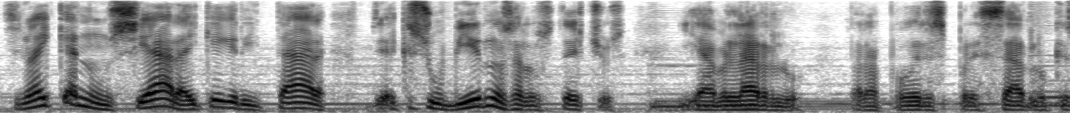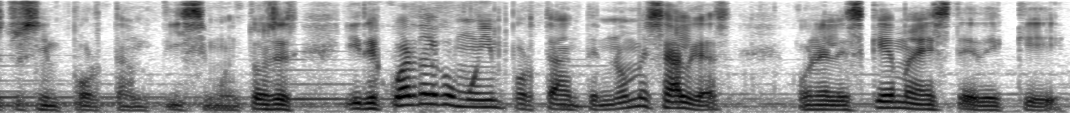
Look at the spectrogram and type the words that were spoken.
Sino hay que anunciar, hay que gritar, hay que subirnos a los techos y hablarlo para poder expresarlo, que esto es importantísimo. Entonces, y recuerda algo muy importante, no me salgas con el esquema este de que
